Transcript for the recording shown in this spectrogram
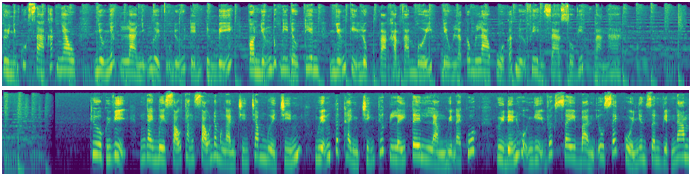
từ những quốc gia khác nhau, nhiều nhất là những người phụ nữ đến từ Mỹ. Còn những bước đi đầu tiên, những kỷ lục và khám phá mới đều là công lao của các nữ phi hành gia Xô Viết và Nga. Thưa quý vị, ngày 16 tháng 6 năm 1919, Nguyễn Tất Thành chính thức lấy tên là Nguyễn Ái Quốc, gửi đến hội nghị Versailles bản yêu sách của nhân dân Việt Nam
